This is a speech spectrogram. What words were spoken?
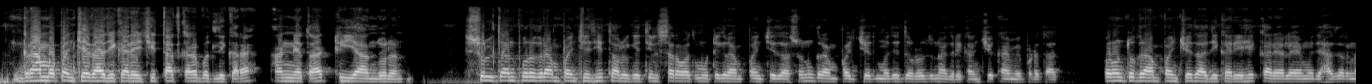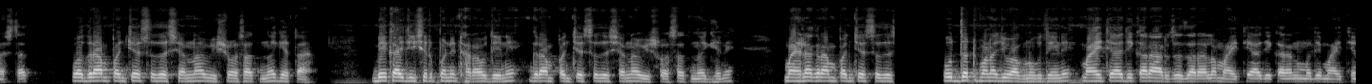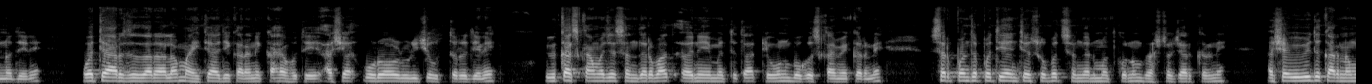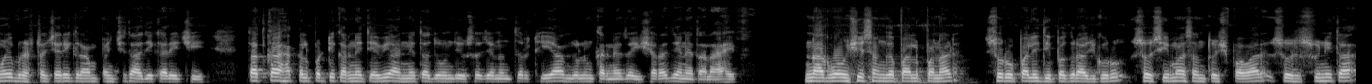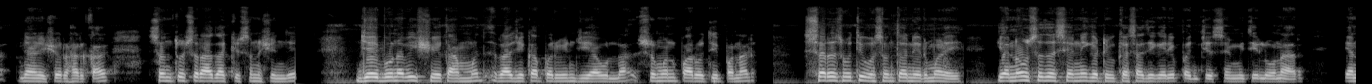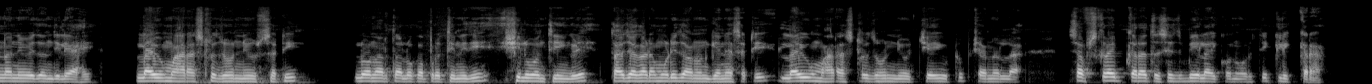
ग्रामपंचायत अधिकाऱ्याची तात्काळ बदली करा. अन्यथा ठिय्या आंदोलन. सुलतानपूर ग्रामपंचायत ही तालुक्यातील सर्वात मोठी ग्रामपंचायत असून ग्रामपंचायतमध्ये दररोज नागरिकांची कामे पडतात. परंतु ग्रामपंचायत अधिकारी हे कार्यालयामध्ये हजर नसतात व ग्रामपंचायत सदस्यांना विश्वासात न घेता बेकायदेशीरपणे ठराव देणे ग्रामपंचायत सदस्यांना विश्वासात न घेणे महिला ग्रामपंचायत सदस्य उद्धटपणाची वागणूक देणे माहिती अधिकार अर्जदाराला माहिती अधिकारांमध्ये माहिती न देणे व त्या अर्जदाराला माहिती अधिकाराने काय होते अशा उडवाउडीची उत्तरं देणे विकास कामाच्या संदर्भात अनियमितता ठेवून बोगस कामे करणे सरपंचपती यांच्यासोबत संगनमत करून भ्रष्टाचार करणे अशा विविध कारणामुळे भ्रष्टाचारी ग्रामपंचायत अधिकाऱ्याची तात्काळ हकालपट्टी करण्यात यावी अन्यथा दोन दिवसाच्या नंतर ठिय्या आंदोलन करण्याचा इशारा देण्यात आला आहे. नागवंशी संघपाल पनाड स्वरूपाली दीपक राजगुरू सोसीमा संतोष पवार सु सुनीता ज्ञानेश्वर हरकाळ संतोष राधाकिशन शिंदे जयबुनबी शेख अहमद राजिका परवीन जियाउल्ला सुमन पार्वती पनाड सरस्वती वसंत निर्मळे या नऊ सदस्यांनी गटविकास अधिकारी पंचायत समिती लोणार यांना निवेदन दिले आहे. लाईव्ह महाराष्ट्र झोन न्यूजसाठी लोणार तालुका प्रतिनिधी शिलवंती इंगळे ताज्या घडामोडी जाणून घेण्यासाठी लाईव्ह महाराष्ट्र झोन न्यूजच्या यूट्यूब चॅनलला सबस्क्राईब करा तसेच बेल आयकॉनवरती क्लिक करा.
